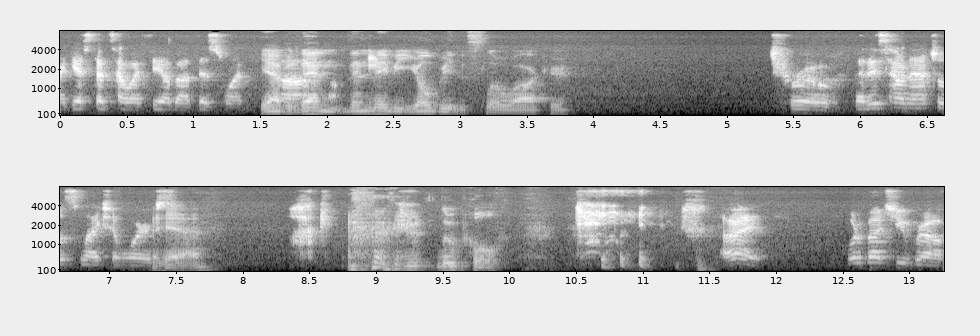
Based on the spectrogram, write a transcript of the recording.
I guess that's how I feel about this one. Yeah, but Uh, then then maybe you'll be the slow walker. True. That is how natural selection works. Yeah. Fuck. Loophole. All right. What about you, bro?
